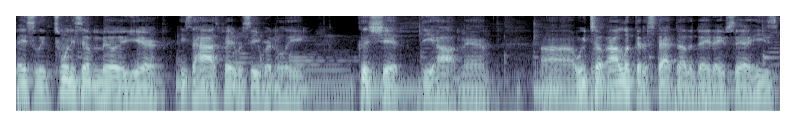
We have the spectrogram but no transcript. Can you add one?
basically 27 million a year. He's the highest paid receiver in the league. Good shit, D Hop, man. Uh, we took. I looked at a stat the other day. They said he's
